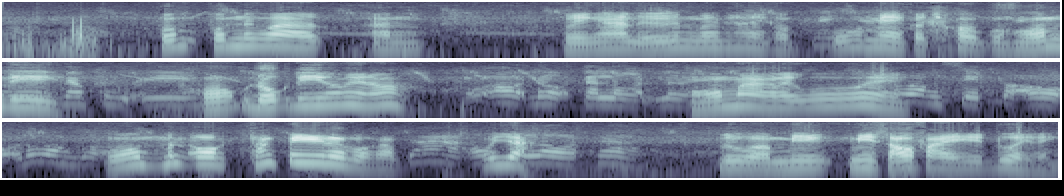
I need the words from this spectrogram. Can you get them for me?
ค่ะ ผมผมนึกว่าอันหน่วยงานอื่นไม่ใช่ครับโอ้แม่ก็ชอบหอมดีเราปลูกเองหอมดกดีเนาะแม่เนาะออกดอกตลอดเลยหอมมากเลยโอ้ยร่วงเสร็จก็ออกร่วงก็อโอ้อกมันออกทั้งปีเลยบ่ครับ จ้าอโอ้อกยอยาก ตลอดค่ะดูว่ามีมีเสาไฟด้วยนี่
